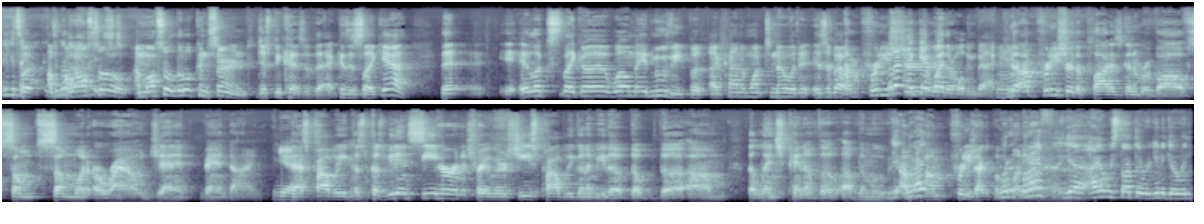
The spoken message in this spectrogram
think it's. but a, it's I'm another also heist. I'm also a little concerned just because of that because it's like yeah that it, it looks like a well-made movie, but I kind of want to know what it is about. I'm pretty But I- I, sure- get why they're holding back. No, I'm pretty sure the plot is going to revolve some somewhat around Janet Van Dyne. Yeah. that's probably because because we didn't see her in the trailer. She's probably going to be the the the um the linchpin of the of the movie. Yeah, I'm, what I- I'm pretty sure I can put What, money what on I that. yeah, I always thought they were going to go in.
